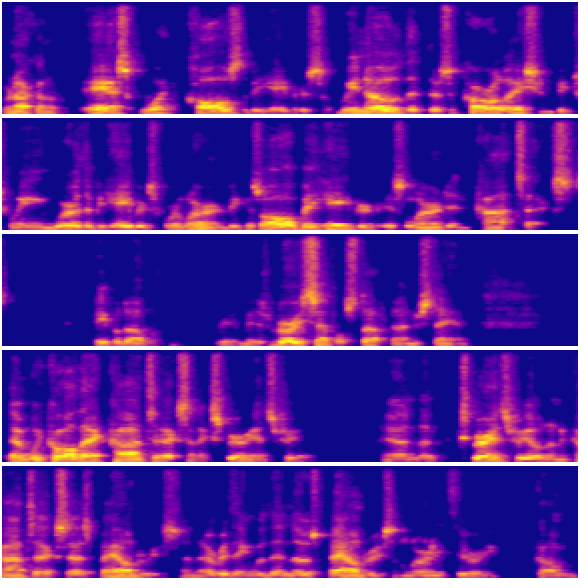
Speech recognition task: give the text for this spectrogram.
we're not going to ask what caused the behaviors. We know that there's a correlation between where the behaviors were learned because all behavior is learned in context. People don't, it's very simple stuff to understand. And we call that context an experience field. And the experience field and the context has boundaries, and everything within those boundaries in learning theory come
